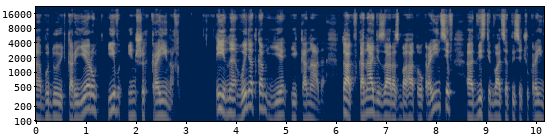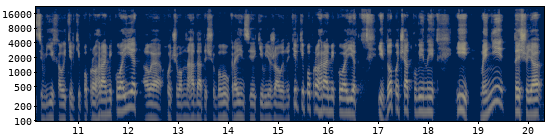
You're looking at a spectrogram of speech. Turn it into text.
е, будують кар'єру і в інших країнах. І не винятком є і Канада. Так, в Канаді зараз багато українців. е, 220 тисяч українців їхали тільки по програмі Куаєт. Але хочу вам нагадати, що були українці, які в'їжджали не тільки по програмі Куаєт, і до початку війни. І мені те, що я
